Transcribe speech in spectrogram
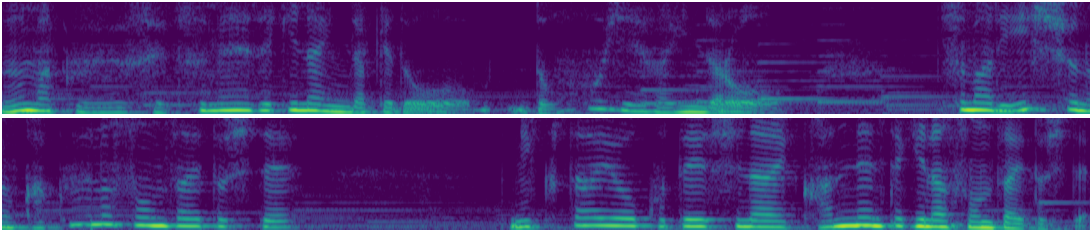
うまく説明できないんだけど、どう言えばいいんだろう。つまり一種の架空の存在として、肉体を固定しない観念的な存在として。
